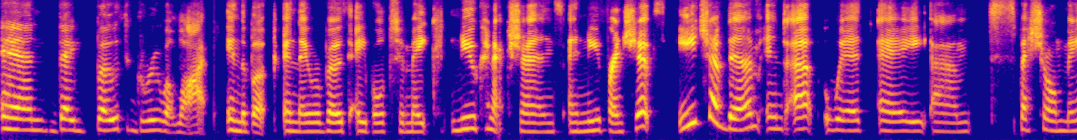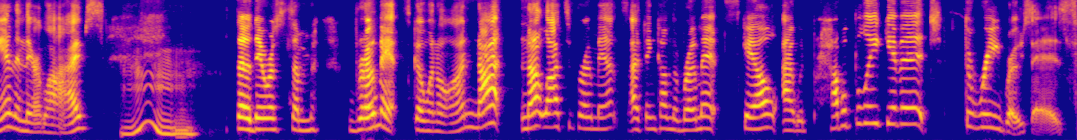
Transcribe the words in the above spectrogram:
And they both grew a lot in the book and they were both able to make new connections and new friendships. Each of them end up with a um, special man in their lives. Mm. so there was some romance going on. Not not lots of romance. I think on the romance scale i would probably give it three roses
